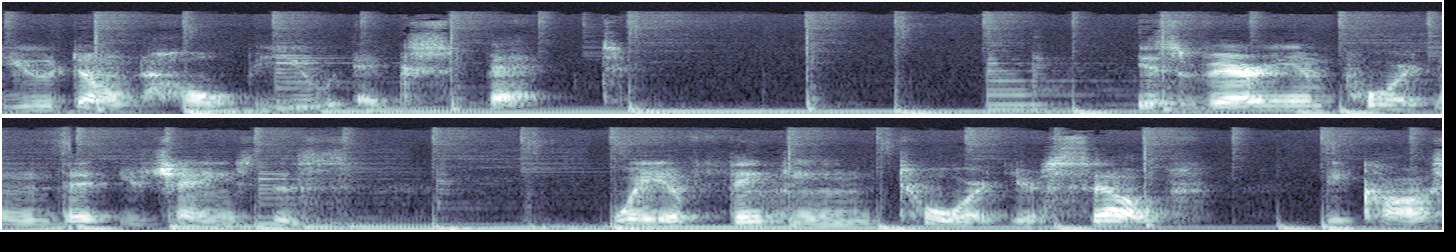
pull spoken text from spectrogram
You don't hope, you expect. It's very important that you change this way of thinking toward yourself because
